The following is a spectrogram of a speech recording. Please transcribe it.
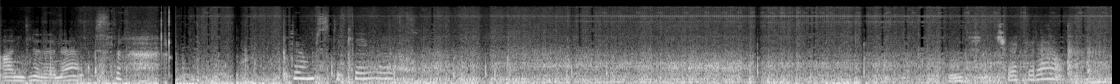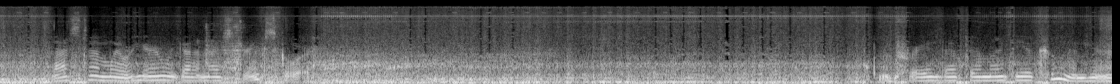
On to the next. Dumpster kids. Check it out. Last time we were here, we got a nice drink score. I'm afraid that there might be a coon in here.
